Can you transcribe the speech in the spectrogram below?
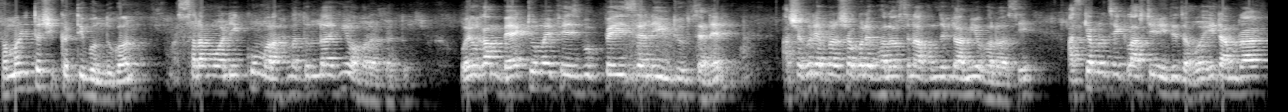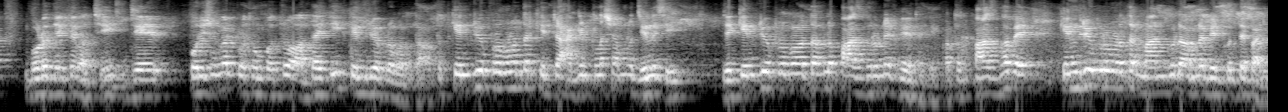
সম্মানিত শিক্ষার্থী বন্ধুগণ, আসসালামু আলাইকুম রহমতুল্লাহি ওবরাকাত welcome back to my Facebook page and YouTube channel আশা করি আপনারা সকলে ভালো আছেন, আলহামদুলিল্লাহ আমিও ভালো আছি। আজকে আমরা যে ক্লাসটি নিতে যাব, এটা আমরা বোর্ডে দেখতে পাচ্ছি যে পরিসংখ্যান প্রথম পত্র অধ্যায় তিন, কেন্দ্রীয় প্রবণতা। অর্থাৎ কেন্দ্রীয় প্রবণতার ক্ষেত্রে আগের ক্লাসে আমরা জেনেছি যে কেন্দ্রীয় প্রবণতা হলো পাঁচ ধরনের হয়ে থাকে। অর্থাৎ পাঁচভাবে কেন্দ্রীয় প্রবণতার মানগুলো আমরা বের করতে পারি।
